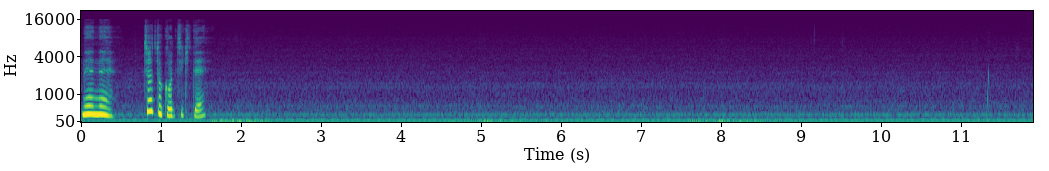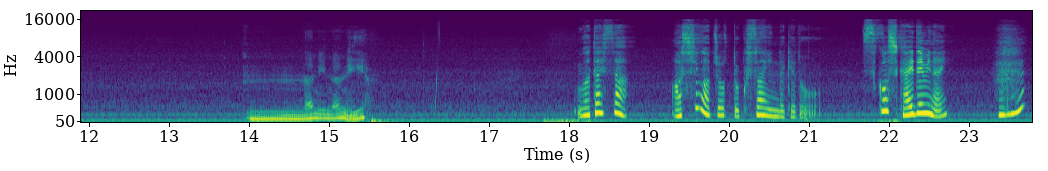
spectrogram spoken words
ねえねえちょっとこっち来て。んなになに私さ足がちょっと臭いんだけど少し嗅いでみない？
